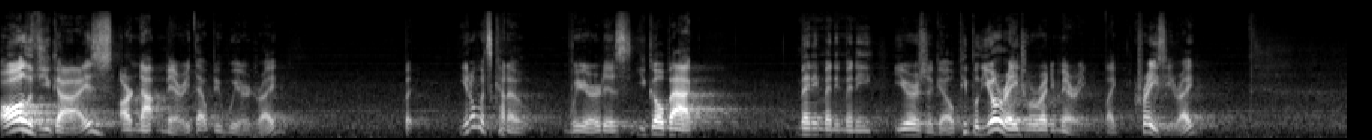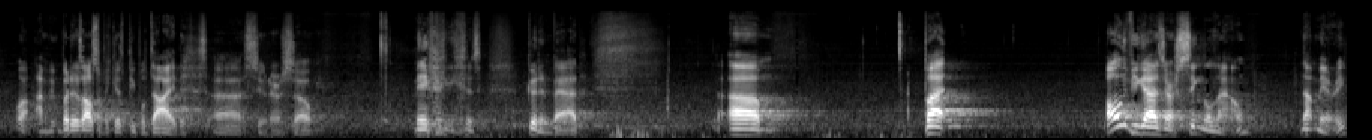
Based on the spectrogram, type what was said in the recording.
all of you guys are not married. That would be weird, right? But you know what's kind of weird is you go back many, many, many years ago, people your age were already married, like crazy, right? Well, I mean, but it was also because people died uh, sooner, so maybe it's good and bad. Um, but all of you guys are single now, not married.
